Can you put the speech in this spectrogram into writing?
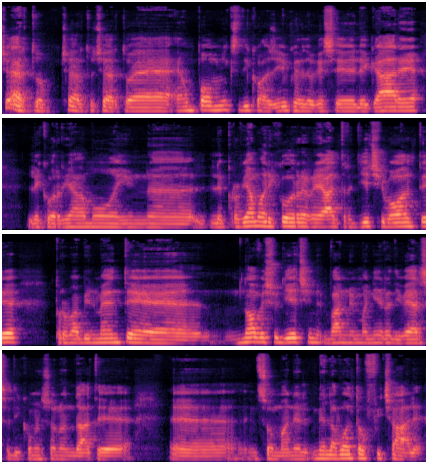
Certo, certo, certo, è, è, un po' un mix di cose. Io credo che se le gare le corriamo in, le proviamo a ricorrere altre 10 volte, probabilmente 9 su 10 vanno in maniera diversa di come sono andate eh, insomma nel, nella volta ufficiale,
